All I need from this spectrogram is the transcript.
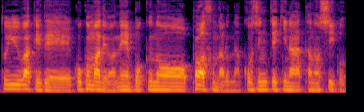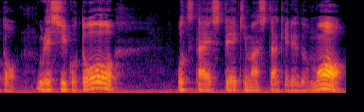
というわけで、ここまではね、僕のパーソナルな個人的な楽しいこと、嬉しいことをお伝えしてきましたけれども、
